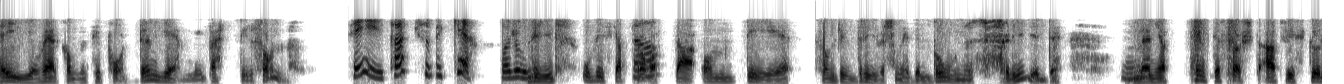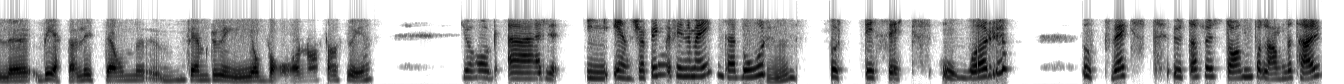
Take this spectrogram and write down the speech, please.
Hej och välkommen till podden Jenny Bertilsson. Hej, tack så mycket. Vad roligt. Vi, och vi ska Ja. prata om det som du driver som heter Bonusfrid. Mm. Men jag tänkte först att vi skulle veta lite om vem du är och var någonstans du är. Jag är i Enköping, befinner mig, där bor. Mm. 46 år. Uppväxt utanför stan på landet här.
